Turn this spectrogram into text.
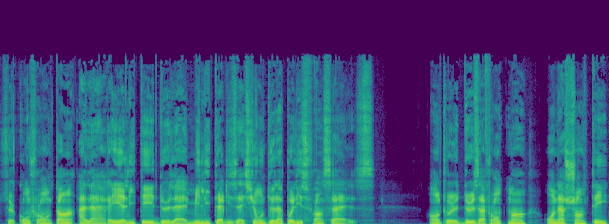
se confrontant à la réalité de la militarisation de la police française. Entre deux affrontements, on a chanté,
